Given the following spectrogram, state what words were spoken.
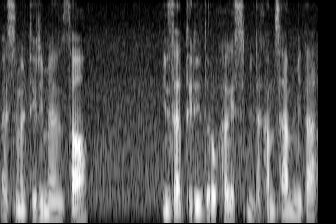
말씀을 드리면서 인사드리도록 하겠습니다. 감사합니다.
